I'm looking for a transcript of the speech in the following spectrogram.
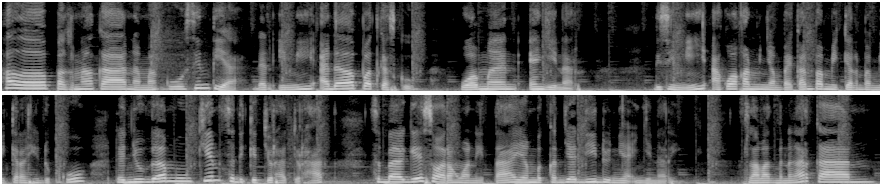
Halo, perkenalkan namaku Cynthia dan ini adalah podcastku, Woman Engineer. Di sini aku akan menyampaikan pemikiran-pemikiran hidupku dan juga mungkin sedikit curhat-curhat sebagai seorang wanita yang bekerja di dunia engineering. Selamat mendengarkan.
